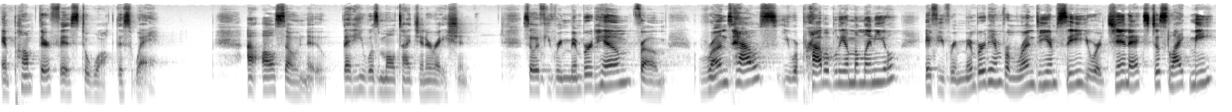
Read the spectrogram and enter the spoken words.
and pump their fist to walk this way. I also knew that he was multi generation. So if you remembered him from Run's house, you were probably a millennial. If you've remembered him from Run DMC, you were Gen X just like me.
